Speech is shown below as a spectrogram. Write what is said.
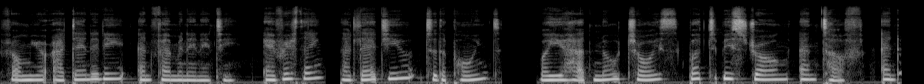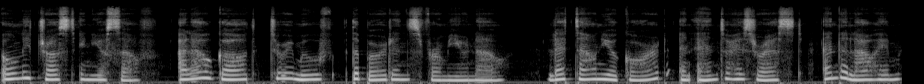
from your identity and femininity, everything that led you to the point where you had no choice but to be strong and tough and only trust in yourself. Allow God to remove the burdens from you now. Let down your guard and enter His rest and allow Him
